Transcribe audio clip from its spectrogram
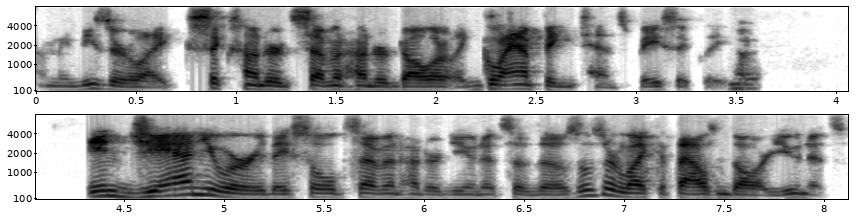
I mean, these are like 600 $700 like glamping tents, basically. Yep. In January, they sold 700 units of those. Those are like a thousand dollar units,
